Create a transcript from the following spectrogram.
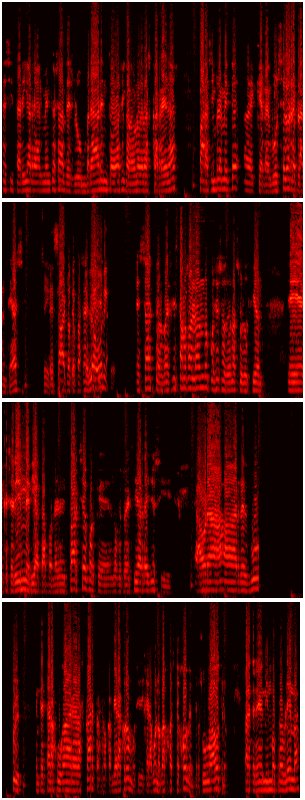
necesitaría realmente, o sea, deslumbrar en todas y cada una de las carreras para simplemente eh, que Red Bull se lo replantease. Sí, Exacto. lo que pasa es es lo que- único. Exacto, lo que pasa es que estamos hablando, pues eso, de una solución eh, que sería inmediata, poner el parche, porque es lo que tú decías, Reyes, y ahora a Red Bull empezar a jugar a las cartas o cambiar a cromos y dijera, bueno, bajo a este joven, pero subo a otro para tener el mismo problema,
